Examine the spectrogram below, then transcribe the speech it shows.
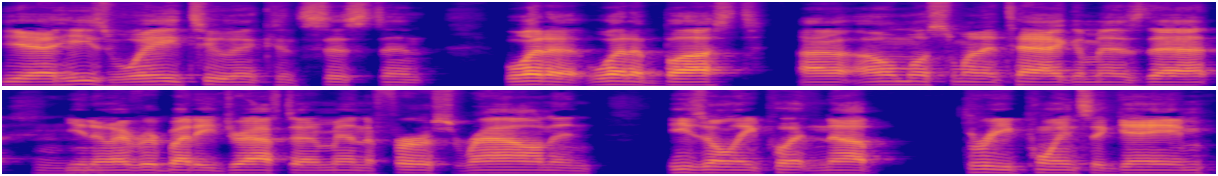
Yeah, he's way too inconsistent. What a what a bust. I I almost want to tag him as that. You know, everybody drafted him in the first round, and he's only putting up three points a game.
